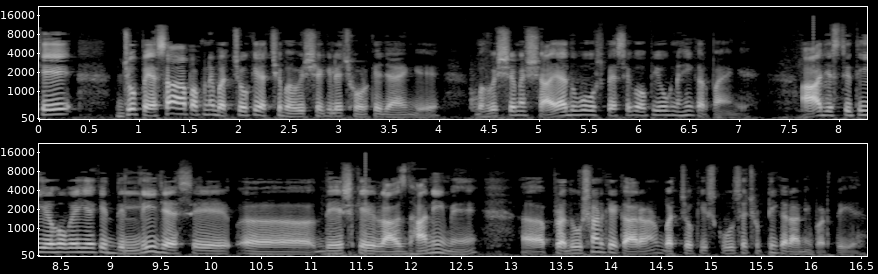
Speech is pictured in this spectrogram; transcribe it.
कि जो पैसा आप अपने बच्चों के अच्छे भविष्य के लिए छोड़ के जाएँगे भविष्य में शायद वो उस पैसे का उपयोग नहीं कर पाएँगे। आज स्थिति ये हो गई है कि दिल्ली जैसे देश के राजधानी में प्रदूषण के कारण बच्चों की स्कूल से छुट्टी करानी पड़ती है।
